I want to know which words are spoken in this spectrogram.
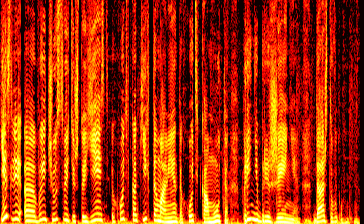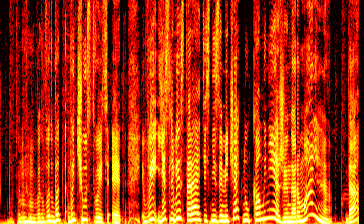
Если э, вы чувствуете, что есть хоть в каких-то моментах хоть кому-то пренебрежение, да, что вы, вот, вот, вот, вот вы чувствуете это. Вы, если вы стараетесь не замечать, ну, ко мне же нормально, да?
